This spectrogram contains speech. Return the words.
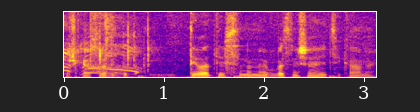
Počkej. Ty ty se na mě vůbec nešahej, cikáne.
